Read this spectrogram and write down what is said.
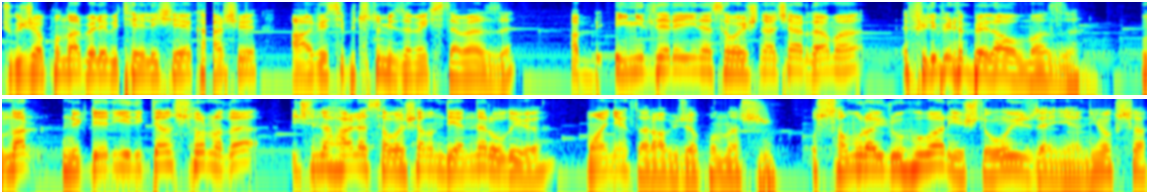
Çünkü Japonlar böyle bir tehlikeye karşı agresif bir tutum izlemek istemezdi. Abi İngiltere yine savaşını açardı ama Filipin'e bela olmazdı. Bunlar nükleeri yedikten sonra da içinde hala savaşalım diyenler oluyor. Manyaklar abi Japonlar. O samuray ruhu var ya işte o yüzden yani. Yoksa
